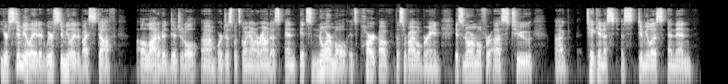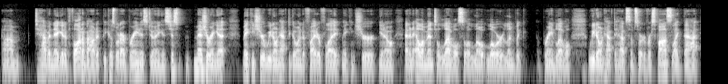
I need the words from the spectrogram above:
you're stimulated. We're stimulated by stuff. A lot of it digital, um, or just what's going on around us, and it's normal. It's part of the survival brain. It's normal for us to uh, take in a, a stimulus and then um, to have a negative thought about it because what our brain is doing is just measuring it, making sure we don't have to go into fight or flight, making sure, you know, at an elemental level, so a low, lower limbic brain level, we don't have to have some sort of response like that.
